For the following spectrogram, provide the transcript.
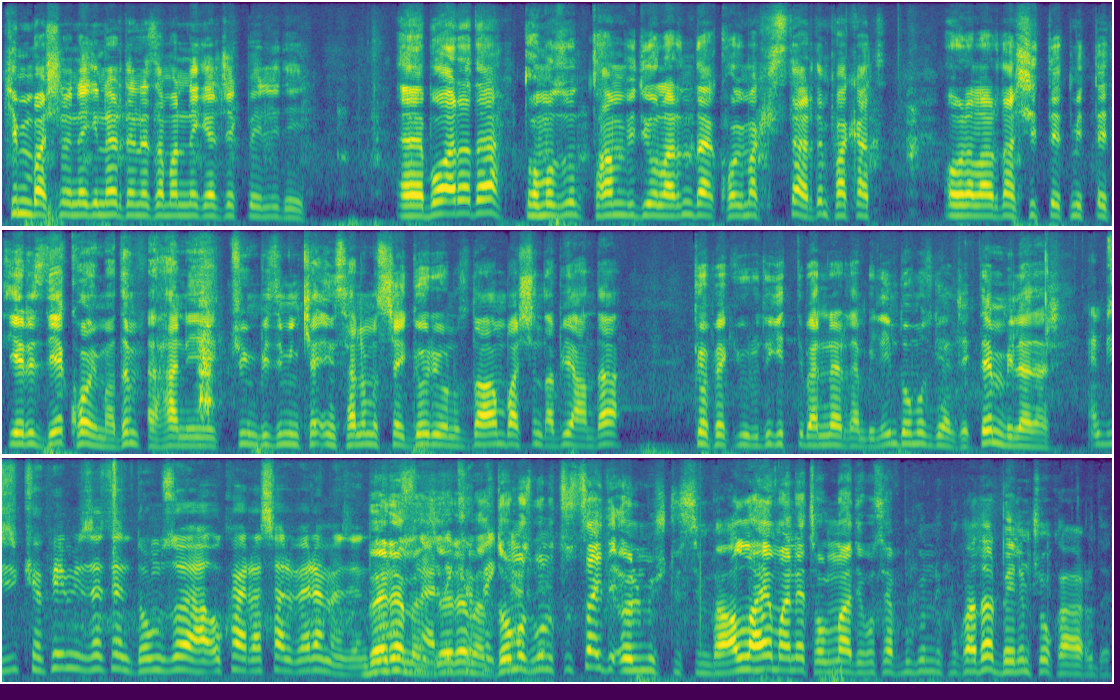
Kimin başına ne nerede ne zaman ne gelecek belli değil. Ee, bu arada domuzun tam videolarını da koymak isterdim fakat oralardan şiddet müddet yeriz diye koymadım. Ee, Hani çünkü bizim insanımız şey görüyorsunuz dağın başında bir anda köpek yürüdü gitti ben nereden bileyim domuz gelecek değil mi birader? Yani bizim köpeğimiz zaten domuza o kadar hasar veremez yani. Domuz Veremez, nerede, veremez. Domuz nerede? bunu tutsaydı ölmüştü Simba. Allah'a emanet olun hadi bu sefer bugünlük bu kadar. Belim çok ağrıdı.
